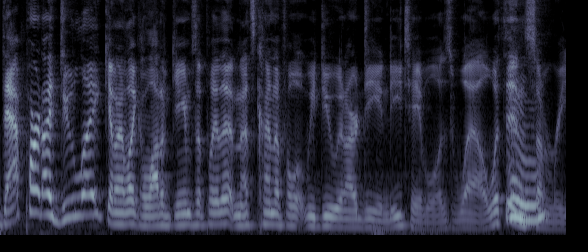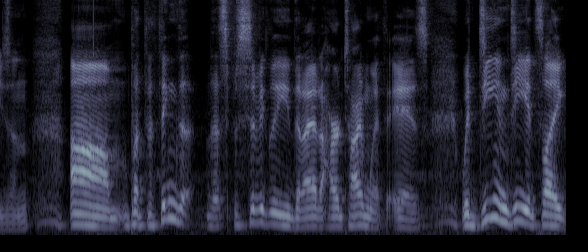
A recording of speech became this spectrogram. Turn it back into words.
that part i do like and i like a lot of games that play that and that's kind of what we do in our d&d table as well within Mhm. some reason um but the thing that, that specifically that i had a hard time with is with d&d it's like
